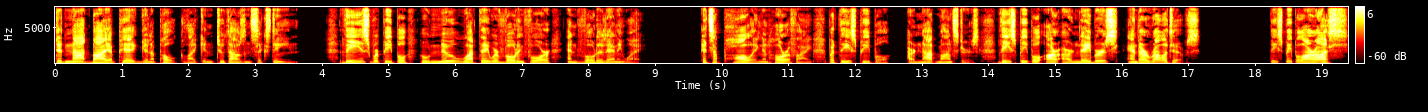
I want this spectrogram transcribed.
did not buy a pig in a poke like in 2016. These were people who knew what they were voting for and voted anyway. It's appalling and horrifying, but these people are not monsters. These people are our neighbors and our relatives. These people are us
